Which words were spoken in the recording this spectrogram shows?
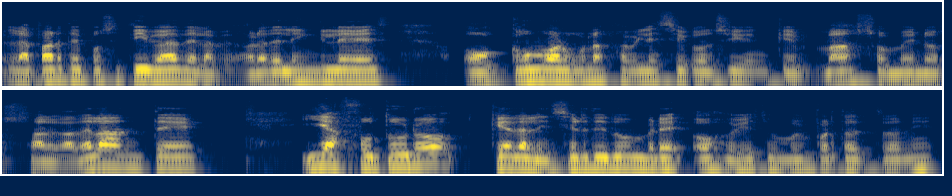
la, parte positiva de la mejora del inglés o cómo algunas familias se consiguen que más o menos salga adelante. Y a futuro queda la incertidumbre, ojo, y esto es muy importante también,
